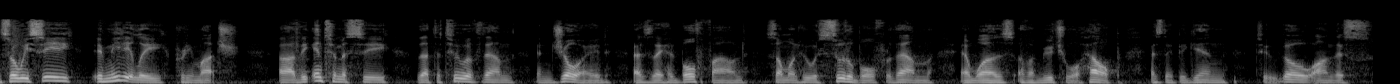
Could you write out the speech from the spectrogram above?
So we see immediately, pretty much, uh, the intimacy that the two of them enjoyed as they had both found someone who was suitable for them and was of a mutual help as they begin to go on this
